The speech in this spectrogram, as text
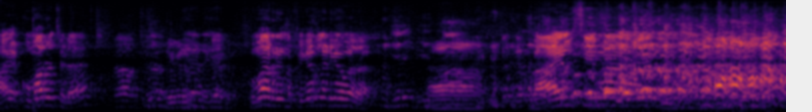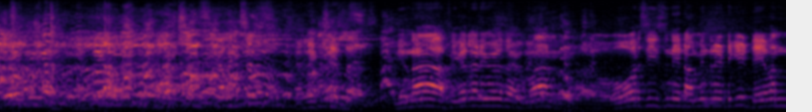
ఆగే కుమార్ వచ్చాడా? కుమార్ నిన్న ఫిగర్లు అడిగావు కదా. రాయలసీమ నిన్న ఫిగర్లు అడిగావు కదా కుమార్. ఓవర్సీస్ నేను అమ్మిన రేటుకి డే వన్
